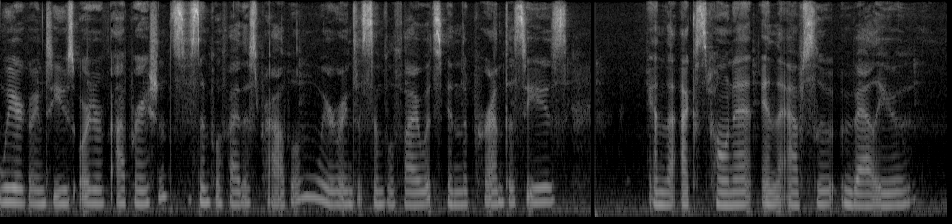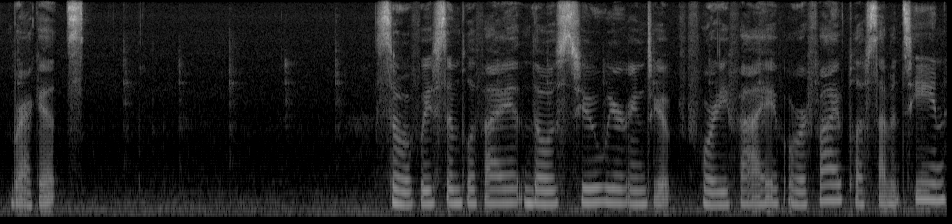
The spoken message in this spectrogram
we are going to use order of operations to simplify this problem. We are going to simplify what's in the parentheses and the exponent in the absolute value brackets. So if we simplify those two, we are going to get 45 over 5 plus 17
